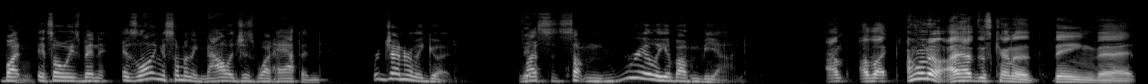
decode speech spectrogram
But mm-hmm. it's always been as long as someone acknowledges what happened, we're generally good, unless it's something really above and beyond. I'm, I like I don't know. I have this kind of thing that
